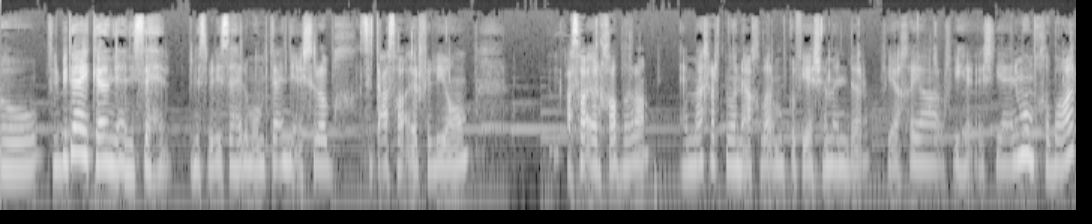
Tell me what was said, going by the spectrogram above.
وفي البداية كان يعني سهل. بالنسبة لي سهل وممتع إني أشرب ست عصائر في اليوم. عصائر خضراء. ما شرط لونها أخضر ممكن فيها شمندر فيها خيار فيها أشياء يعني مو خضار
